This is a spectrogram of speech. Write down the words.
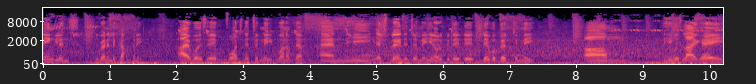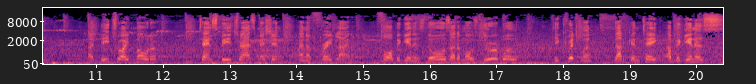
England's running the company. I was uh, fortunate to meet one of them, and he explained it to me. You know, they, they, they were good to me. Um, he was like, "Hey, a Detroit motor, 10-speed transmission, and a Freightliner for beginners. Those are the most durable equipment that can take a beginner's,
